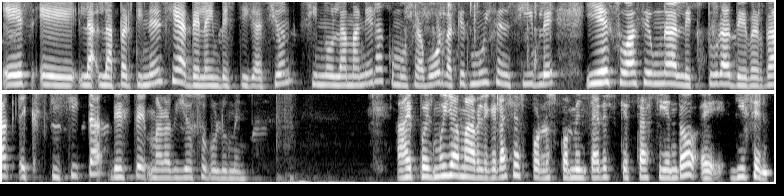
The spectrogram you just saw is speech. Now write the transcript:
es eh, la, pertinencia de la investigación, sino la manera como se aborda, que es muy sensible y eso hace una lectura de verdad exquisita de este maravilloso volumen. Ay, pues muy amable, gracias por los comentarios que está haciendo. Eh, dicen,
